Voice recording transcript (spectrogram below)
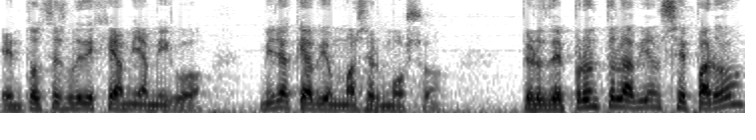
Entonces le dije a mi amigo, mira qué avión más hermoso. Pero de pronto el avión se paró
